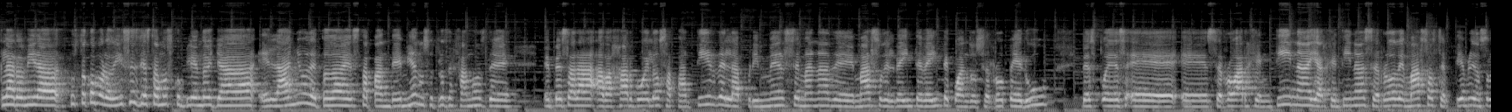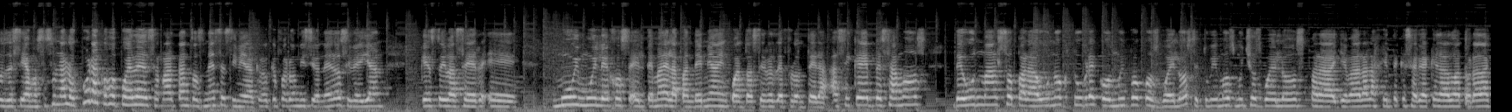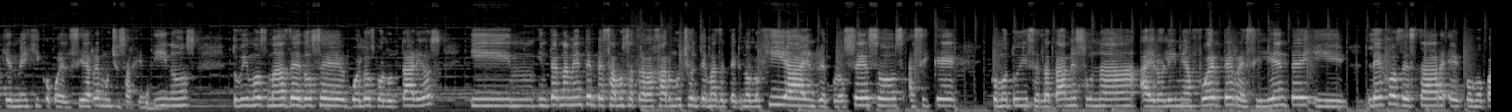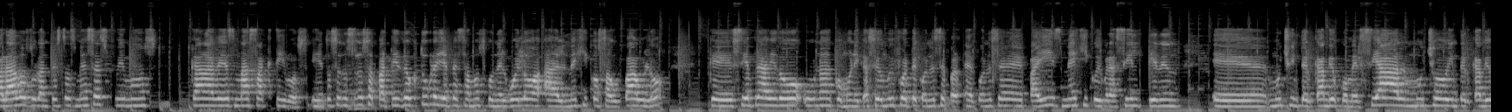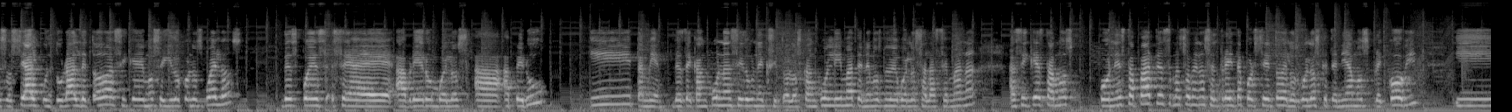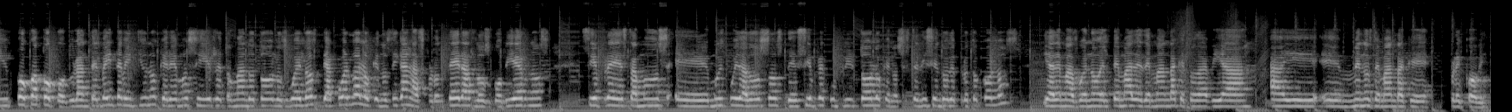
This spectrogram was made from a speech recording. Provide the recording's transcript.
Claro, mira, justo como lo dices, ya estamos cumpliendo ya el año de toda esta pandemia. Nosotros dejamos de empezar a, bajar vuelos a partir de la primera semana de marzo del 2020, cuando cerró Perú, después eh, eh, cerró Argentina y Argentina cerró de marzo a septiembre y nosotros decíamos, es una locura, ¿cómo puede cerrar tantos meses? Y mira, creo que fueron misioneros y veían que esto iba a ser... Eh, muy, muy lejos el tema de la pandemia en cuanto a cierres de frontera. Así que empezamos de un marzo para un octubre con muy pocos vuelos. Tuvimos muchos vuelos para llevar a la gente que se había quedado atorada aquí en México por el cierre, muchos argentinos. Tuvimos más de 12 vuelos voluntarios y mm, internamente empezamos a trabajar mucho en temas de tecnología, en reprocesos, así que como tú dices, la TAM es una aerolínea fuerte, resiliente y lejos de estar eh, como parados durante estos meses, fuimos cada vez más activos. Y entonces nosotros a partir de octubre ya empezamos con el vuelo al México-Sao Paulo, que siempre ha habido una comunicación muy fuerte con ese, eh, con ese país. México y Brasil tienen eh, mucho intercambio comercial, mucho intercambio social, cultural, de todo, así que hemos seguido con los vuelos. Después se eh, abrieron vuelos a, Perú y también desde Cancún han sido un éxito. Los Cancún-Lima tenemos nueve vuelos a la semana, así que estamos con esta parte, es más o menos el 30% de los vuelos que teníamos pre-COVID y poco a poco, durante el 2021 queremos ir retomando todos los vuelos de acuerdo a lo que nos digan las fronteras, los gobiernos. Siempre estamos eh, muy cuidadosos de siempre cumplir todo lo que nos esté diciendo de protocolos y además, bueno, el tema de demanda que todavía hay eh, menos demanda que pre-COVID.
